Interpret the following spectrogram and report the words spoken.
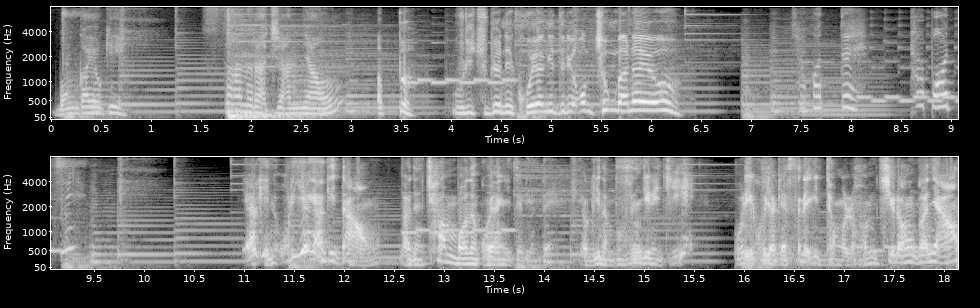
뭔가 여기 싸늘하지 않냐옹? 아빠 우리 주변에 고양이들이 엄청 많아요. 저 것들 다 뭐지? 여긴 우리 영역이다. 나는 처음 보는 고양이들인데 여기는 무슨 일이지? 우리 구역의 쓰레기통을 훔치러 온 거냐?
